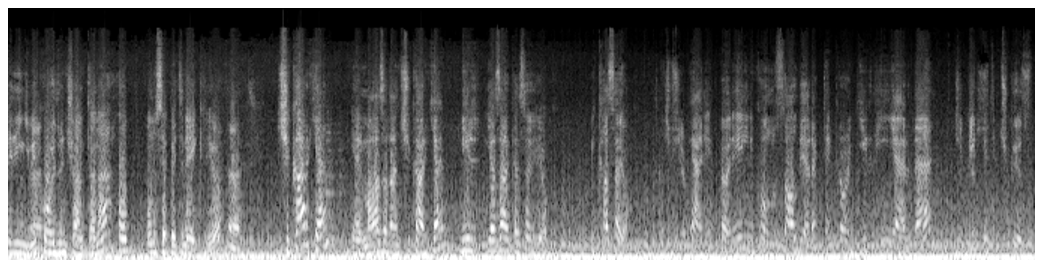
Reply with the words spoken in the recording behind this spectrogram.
dediğin gibi Evet. koydun çantana hop onu sepetine ekliyor. evet. çıkarken yani mağazadan çıkarken bir yazar kasa yok. Bir kasa yok. Hiçbir şey yok. Yani böyle elini kolunu sallayarak tekrar girdiğin yerden Çıkıyorsun. bipletip çıkıyorsun.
